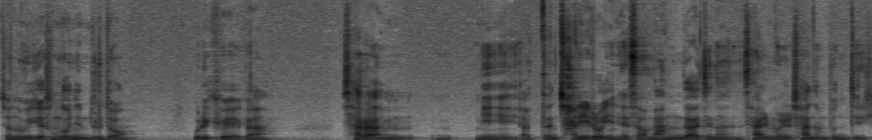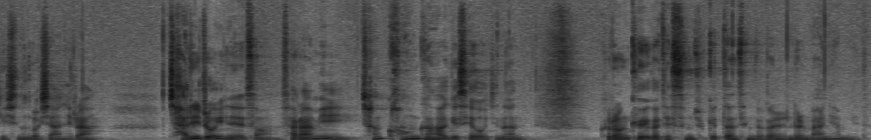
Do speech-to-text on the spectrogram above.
저는 우리 성도님들도 우리 교회가 사람이 어떤 자리로 인해서 망가지는 삶을 사는 분들이 계시는 것이 아니라 자리로 인해서 사람이 참 건강하게 세워지는 그런 교회가 됐으면 좋겠다는 생각을 늘 많이 합니다.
